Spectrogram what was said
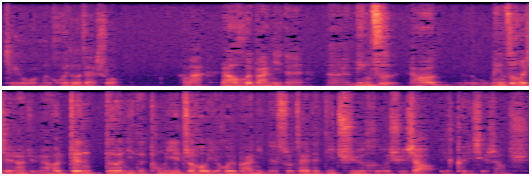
这个我们回头再说，好吧？然后会把你的呃名字，然后名字会写上去，然后征得你的同意之后，也会把你的所在的地区和学校也可以写上去。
